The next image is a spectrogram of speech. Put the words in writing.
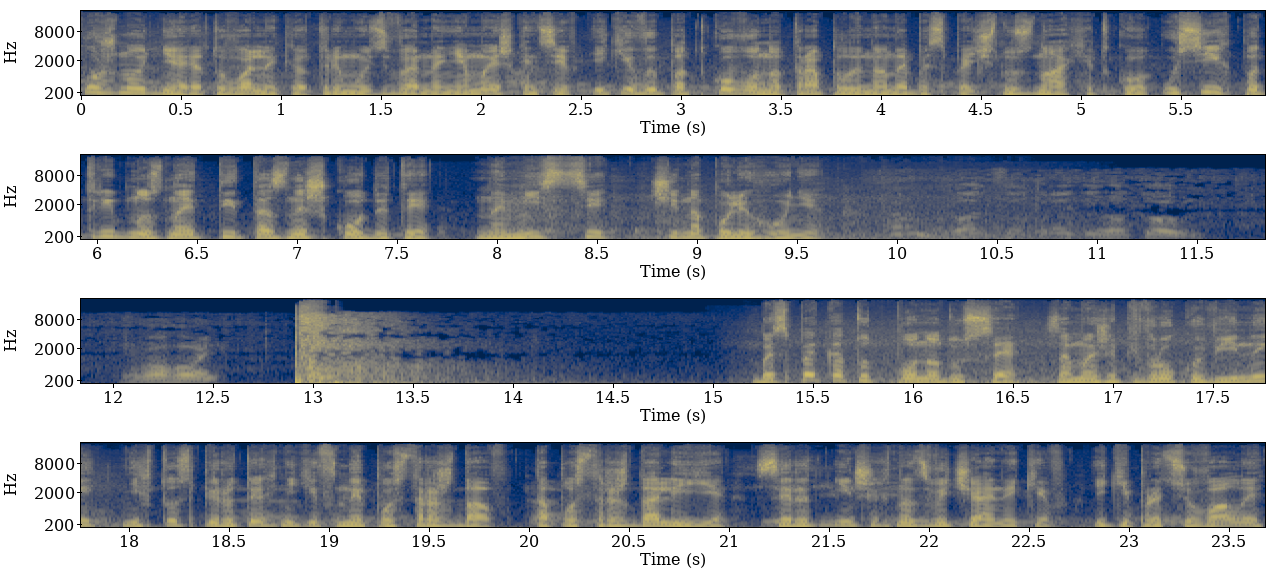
Кожного дня рятувальники отримують звернення мешканців, які випадково натрапили на небезпечну знахідку. Усіх потрібно знайти та знешкодити на місці чи на полігоні. Безпека тут понад усе. За майже півроку війни ніхто з піротехніків не постраждав. Та постраждалі є серед інших надзвичайників, які працювали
